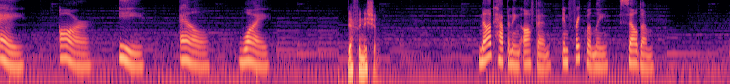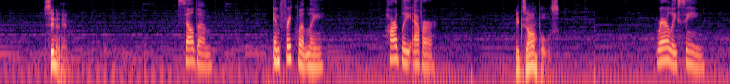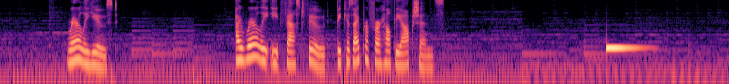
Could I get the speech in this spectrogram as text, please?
A R E L Y. Definition Not happening often, infrequently, seldom. Synonym Seldom. Infrequently. Hardly ever. Examples Rarely seen. Rarely used. I rarely eat fast food because I prefer healthy options.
